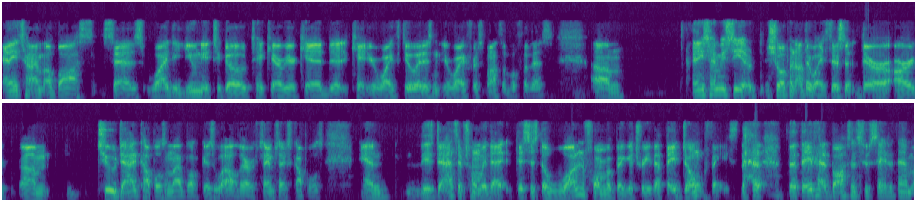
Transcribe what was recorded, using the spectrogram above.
anytime a boss says, Why do you need to go take care of your kid? Can't your wife do it? Isn't your wife responsible for this? Um, anytime you see it show up in other ways, there's a, there are um, two dad couples in my book as well. They're same sex couples. And these dads have told me that this is the one form of bigotry that they don't face. That, that they've had bosses who say to them,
